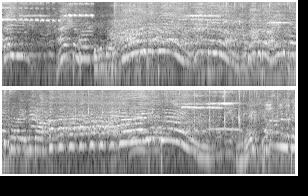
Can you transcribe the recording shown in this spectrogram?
ಟೈಮಿಂಗ್ ಆಂಕಲ್ ಹೋಲ್ಡ್ ಆಳ್ಬತ್ತು ಆಂಕಲ್ ಅದಾಗದ ಐದು ಪ್ರಯತ್ನ ಚೆನ್ನಾಗಿರ್ಬಿಟ್ಟ ಆಳ್ಬತ್ತು ರೈಟ್ ಕಮಲ್ನಲ್ಲಿ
